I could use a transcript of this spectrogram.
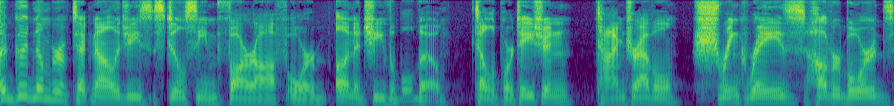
A good number of technologies still seem far off or unachievable, though. Teleportation, time travel, shrink rays, hoverboards.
